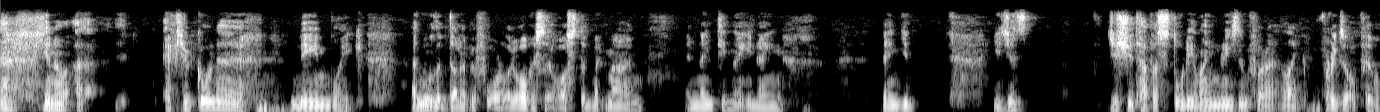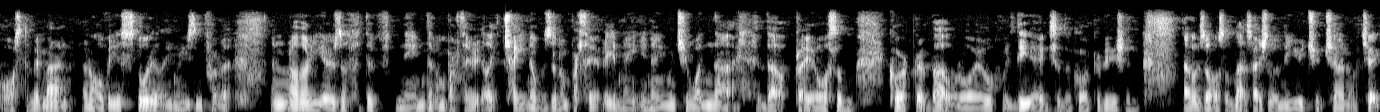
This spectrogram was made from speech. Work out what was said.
uh, you know, uh, if you're going to name, like, I know they've done it before, like, obviously Austin McMahon in 1999, then you you just you should have a storyline reason for it. Like, for example, Austin McMahon, an obvious storyline reason for it. And in other years, if they've named the number 30, like Chyna was the number 30 in 99 when she won that that pretty awesome corporate battle royal with DX and the corporation. That was awesome. That's actually on the YouTube channel. Check.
